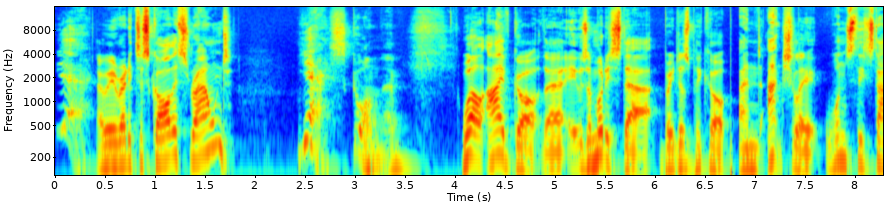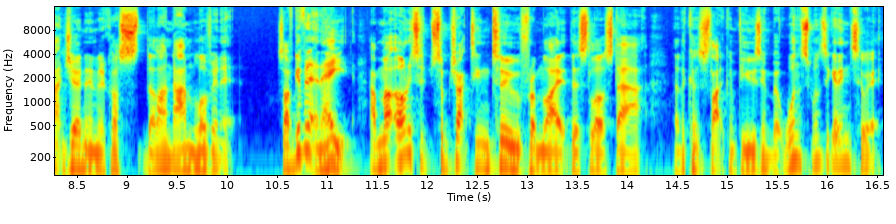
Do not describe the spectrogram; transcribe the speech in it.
yeah Are we ready to score this round? yes go on then Well, I've got there. It was a muddy start, but it does pick up. And actually, once they start journeying across the land, I'm loving it. So I've given it an eight. I'm only subtracting two from like the slow start and the slightly confusing, but once once you get into it,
